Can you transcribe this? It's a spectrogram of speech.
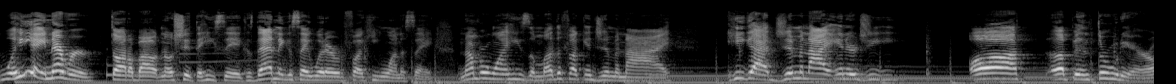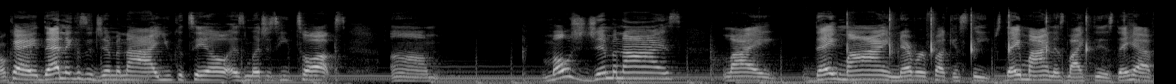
well he ain't never thought about no shit that he said because that nigga say whatever the fuck he want to say number one he's a motherfucking gemini he got gemini energy all up and through there okay that nigga's a gemini you could tell as much as he talks um most geminis like they mind never fucking sleeps. They mind is like this. They have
